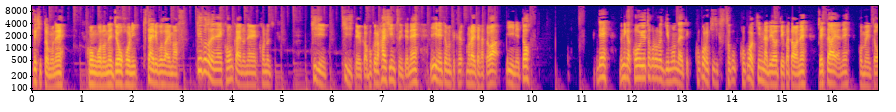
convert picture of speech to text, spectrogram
ぜひともね、今後のね、情報に期待でございます。ということでね、今回のね、この記事、記事というか僕の配信についてね、いいねと思ってもらえた方は、いいねと、で、何かこういうところが疑問だよって、ここの記事、そこ、ここが気になるよっていう方はね、レターやね、コメント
